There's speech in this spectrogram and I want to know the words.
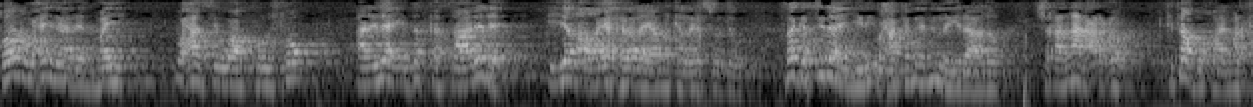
Qolana waxay yidhahdeen may waxaasi waa kulfo aan ilaahay dadka saarine iyadaa laga xiranayaa marka laga soo dego. Ragga sidaa yiri waxaa kamida nin la yihaahdo sheekh adnaan carcuur kitaab buu qoray marka.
